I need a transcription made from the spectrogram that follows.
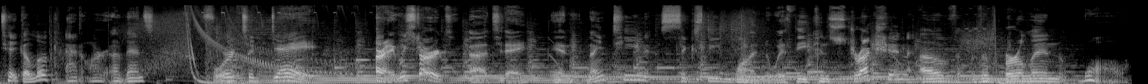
take a look at our events for today. All right, we start uh, today in 1961 with the construction of the Berlin Wall.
